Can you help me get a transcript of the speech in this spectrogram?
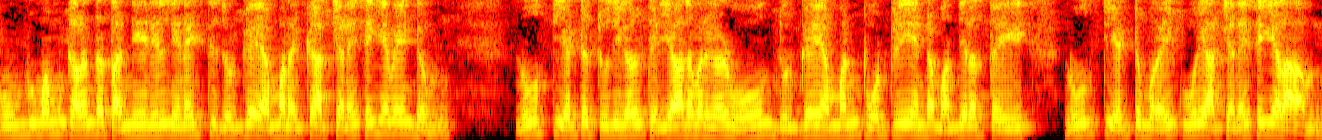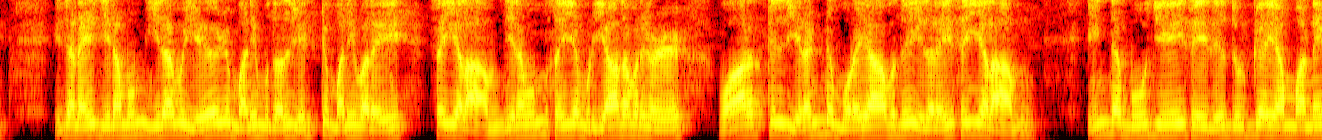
குங்குமம் கலந்த தண்ணீரில் நினைத்து துர்க்கை அம்மனுக்கு அர்ச்சனை செய்ய வேண்டும். நூற்றி எட்டு துதிகள் தெரியாதவர்கள் ஓம் துர்க்கை அம்மன் போற்றி என்ற மந்திரத்தை நூற்றி எட்டு முறை கூறி அர்ச்சனை செய்யலாம். இதனை தினமும் இரவு ஏழு மணி முதல் எட்டு மணி வரை செய்யலாம். தினமும் செய்ய முடியாதவர்கள் வாரத்தில் இரண்டு முறையாவது இதனை செய்யலாம். இந்த பூஜையை செய்து துர்க்கை அம்மனை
